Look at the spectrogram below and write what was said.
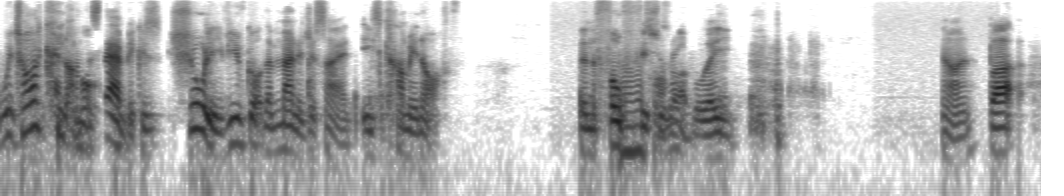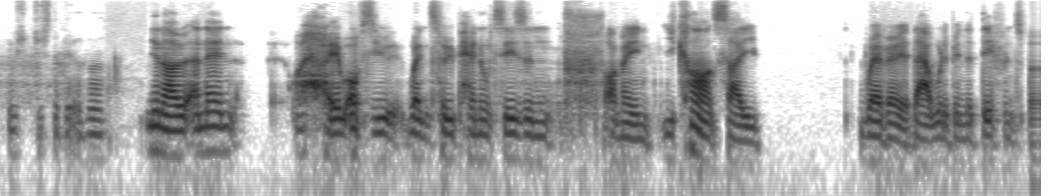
which I couldn't Take off. understand because surely if you've got the manager saying he's coming off, then the full No, that's official's what well, he, you know, but it was just a bit of a you know, and then well, it obviously went two penalties, and I mean, you can't say whether that would have been the difference, but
